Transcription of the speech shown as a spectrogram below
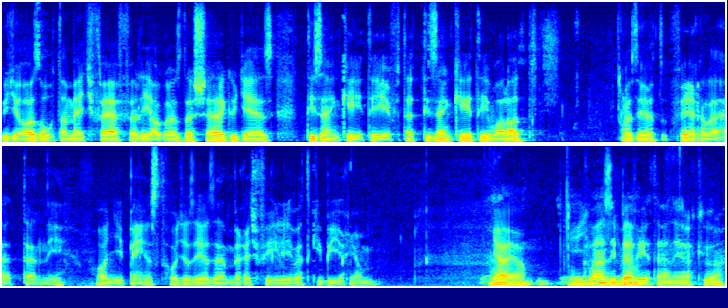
ugye azóta megy felfelé a gazdaság, ugye ez 12 év, tehát 12 év alatt azért félre lehet tenni annyi pénzt, hogy azért az ember egy fél évet kibírjon. Ja, ja. Így kvázi van, bevétel nélkül.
